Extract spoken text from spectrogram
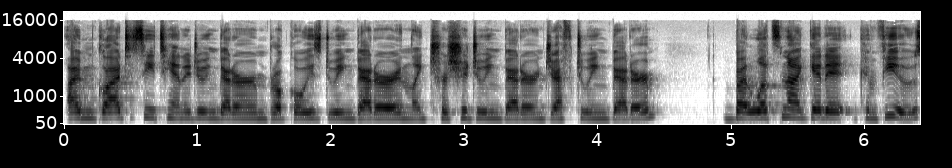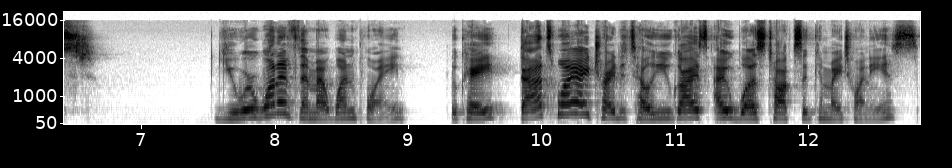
I'm glad to see Tana doing better and Brooke always doing better and like Trisha doing better and Jeff doing better. But let's not get it confused. You were one of them at one point. Okay. That's why I tried to tell you guys I was toxic in my 20s.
